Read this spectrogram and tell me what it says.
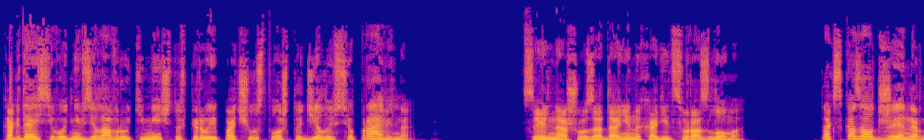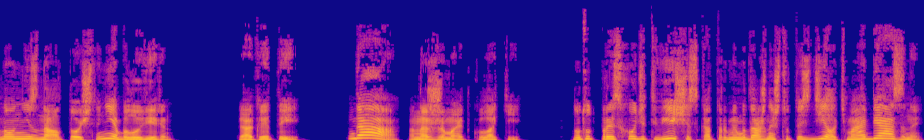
Когда я сегодня взяла в руки меч, то впервые почувствовала, что делаю все правильно. Цель нашего задания находиться у разлома. Так сказал Дженнер, но он не знал точно, не был уверен. Как и ты. Да, она сжимает кулаки. Но тут происходят вещи, с которыми мы должны что-то сделать, мы обязаны.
